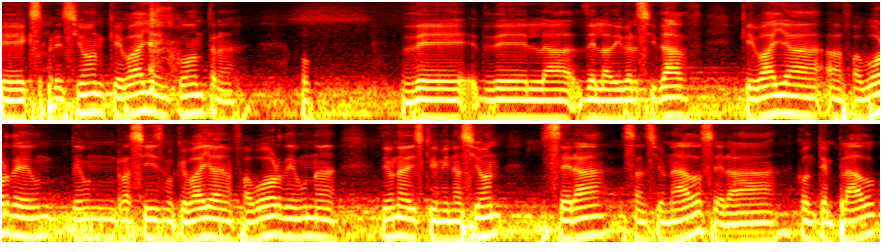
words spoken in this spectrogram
eh, expresión que vaya en contra de, la, diversidad, que vaya a favor de un, racismo, que vaya a favor de una discriminación, será sancionado, será contemplado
